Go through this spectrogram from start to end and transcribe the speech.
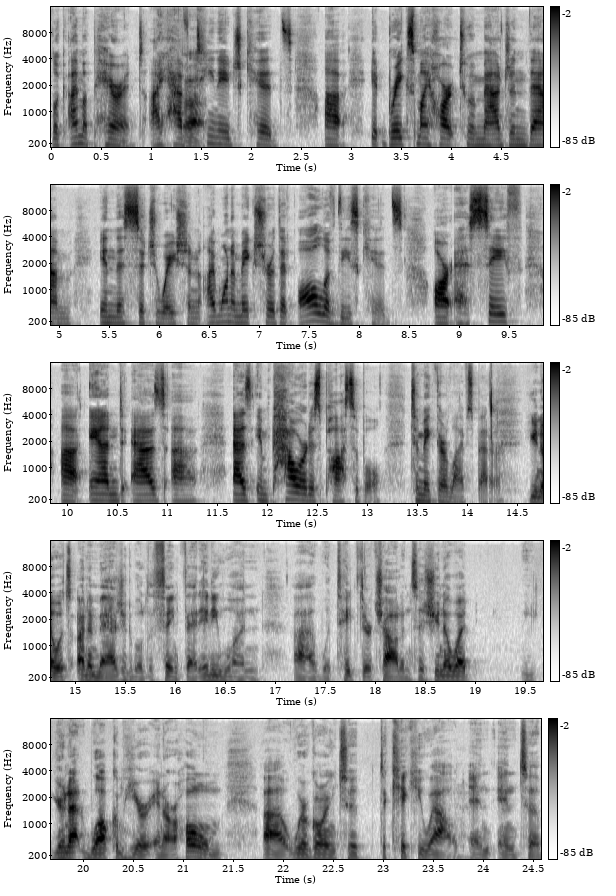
Look, I'm a parent. I have ah. teenage kids. Uh, it breaks my heart to imagine them in this situation. I want to make sure that all of these kids are as safe uh, and as, uh, as empowered as possible to make their lives better. You know, it's unimaginable to think that anyone uh, would take their child and says, you know what, you're not welcome here in our home. Uh, we're going to, to kick you out. And, and to,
